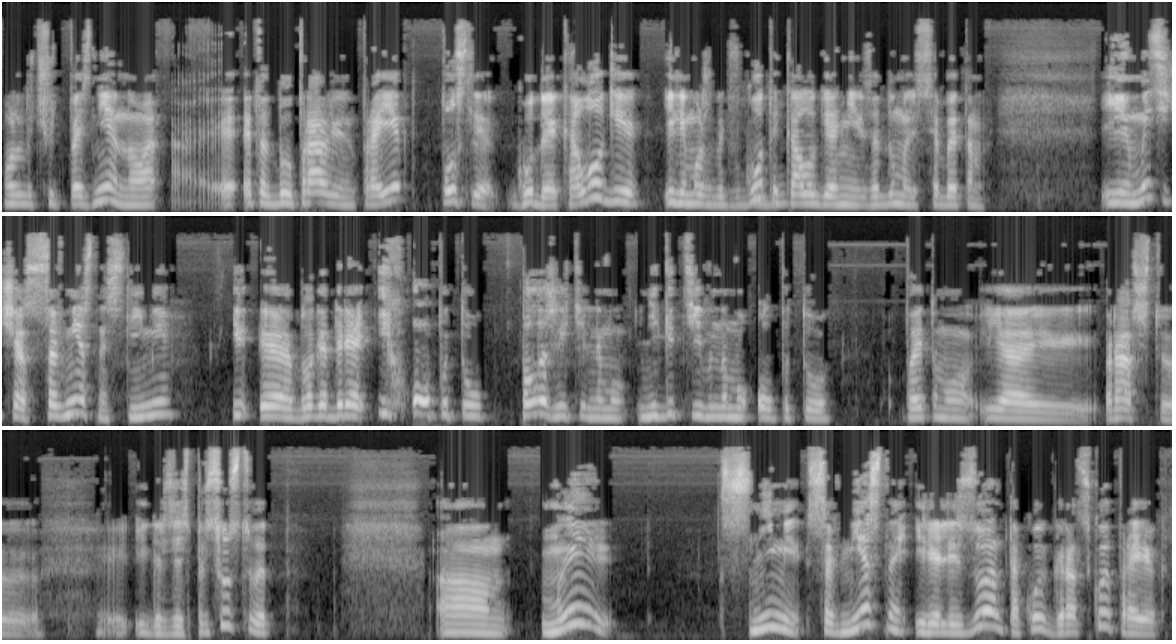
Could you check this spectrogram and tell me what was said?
может быть, чуть позднее, но э, этот был правильный проект. После года экологии, или, может быть, в год экологии они задумались об этом. И мы сейчас совместно с ними, и, э, благодаря их опыту, положительному, негативному опыту, поэтому я рад, что Игорь здесь присутствует, мы с ними совместно и реализуем такой городской проект,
